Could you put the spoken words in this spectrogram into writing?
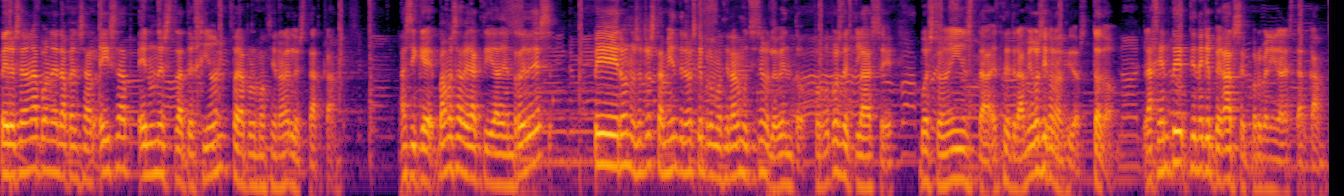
pero se van a poner a pensar ASAP en una estrategión para promocionar el StarCamp. Así que vamos a ver actividad en redes, pero nosotros también tenemos que promocionar muchísimo el evento, por grupos de clase, vuestro Insta, etcétera, amigos y conocidos, todo. La gente tiene que pegarse por venir al StarCamp.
